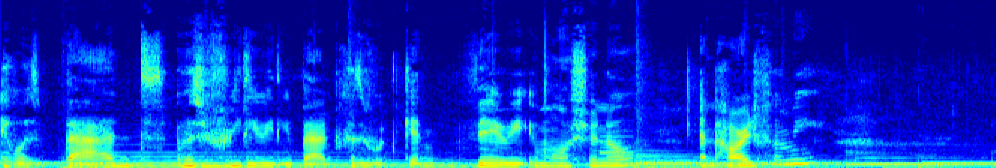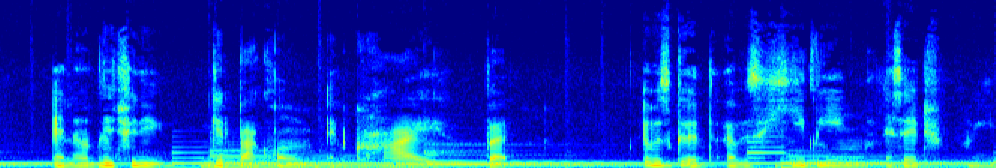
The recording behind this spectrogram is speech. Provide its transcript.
it was bad. It was really, really bad because it would get very emotional and hard for me. And I'd literally get back home and cry. But it was good. I was healing. I started to read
